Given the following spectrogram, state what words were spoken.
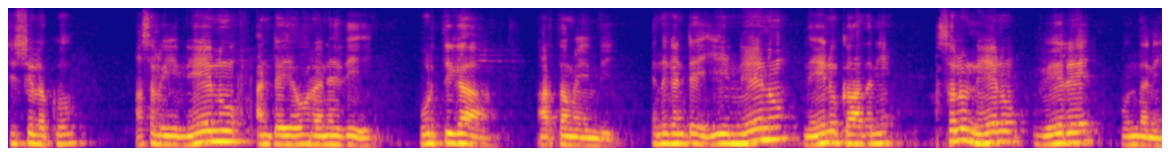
శిష్యులకు అసలు ఈ నేను అంటే ఎవరు అనేది పూర్తిగా అర్థమైంది. ఎందుకంటే ఈ నేను నేను కాదని అసలు నేను వేరే ఉందని.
